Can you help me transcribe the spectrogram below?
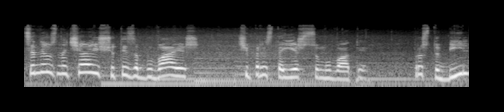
Це не означає, що ти забуваєш чи перестаєш сумувати. Просто біль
